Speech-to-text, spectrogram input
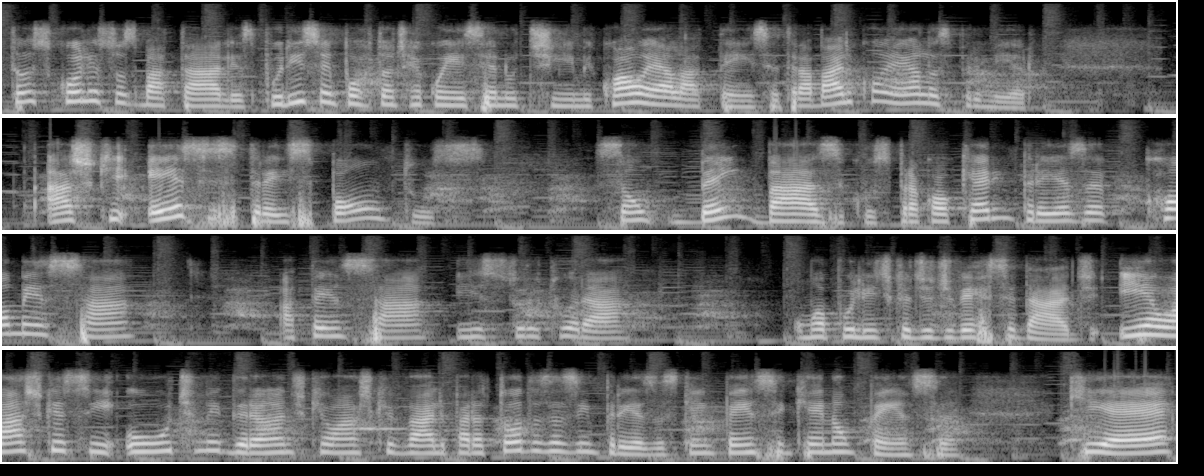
Então escolha suas batalhas, por isso é importante reconhecer no time qual é a latência, trabalhe com elas primeiro. Acho que esses três pontos são bem básicos para qualquer empresa começar a pensar e estruturar uma política de diversidade. E eu acho que assim, o último e grande que eu acho que vale para todas as empresas, quem pensa e quem não pensa, que é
